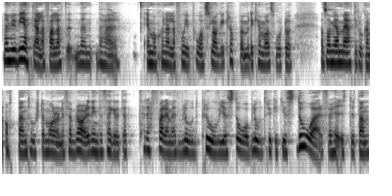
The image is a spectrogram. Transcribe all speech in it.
Men vi vet i alla fall att den, det här emotionella får ju påslag i kroppen. Men det kan vara svårt att... Alltså om jag mäter klockan åtta en torsdag morgon i februari. Det är inte säkert att jag träffar det med ett blodprov just då. Och blodtrycket just då är förhöjt. Utan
